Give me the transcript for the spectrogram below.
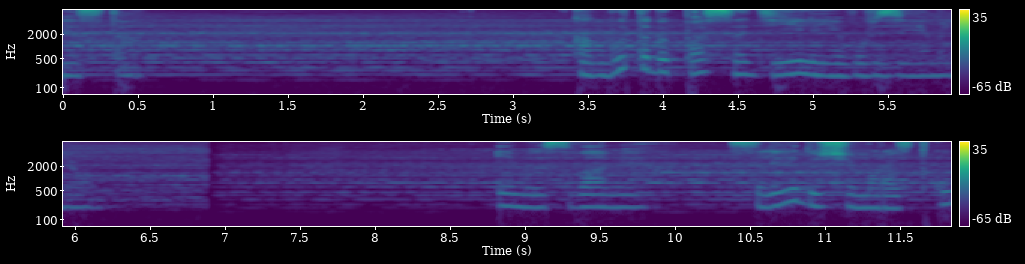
место. Как будто бы посадили его в землю. И мы с вами следующему ростку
